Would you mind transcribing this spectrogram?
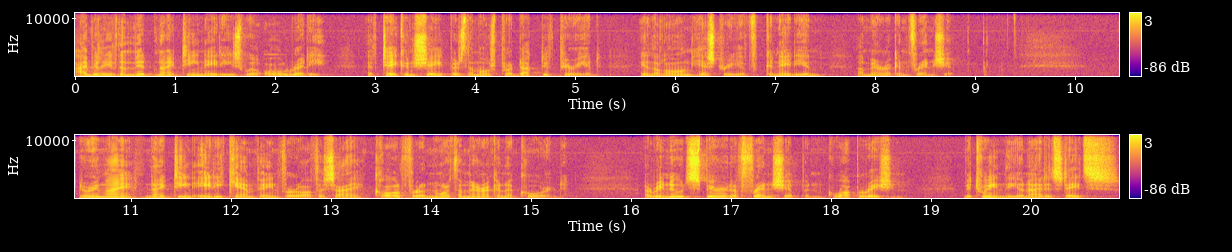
I believe the mid 1980s will already have taken shape as the most productive period in the long history of Canadian American friendship. During my 1980 campaign for office, I called for a North American Accord, a renewed spirit of friendship and cooperation between the United States,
